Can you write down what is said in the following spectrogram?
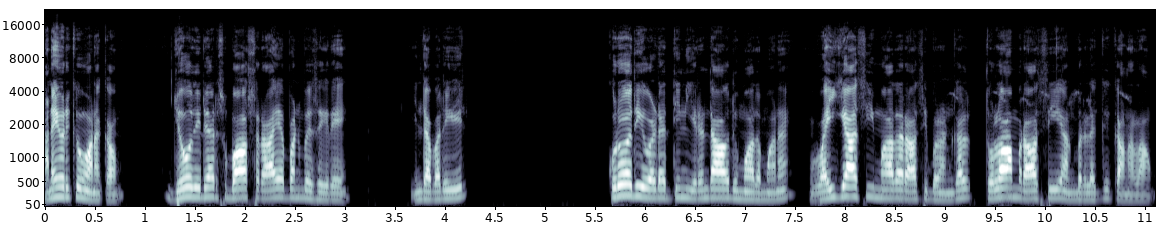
அனைவருக்கும் வணக்கம். ஜோதிடர் சுபாஷ் ராயப்பன் பேசுகிறேன். இந்த பதிவில் குரோதி வடத்தின் இரண்டாவது மாதமான வைகாசி மாத ராசி பலன்கள் துலாம் ராசி அன்பர்களுக்கு காணலாம்.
